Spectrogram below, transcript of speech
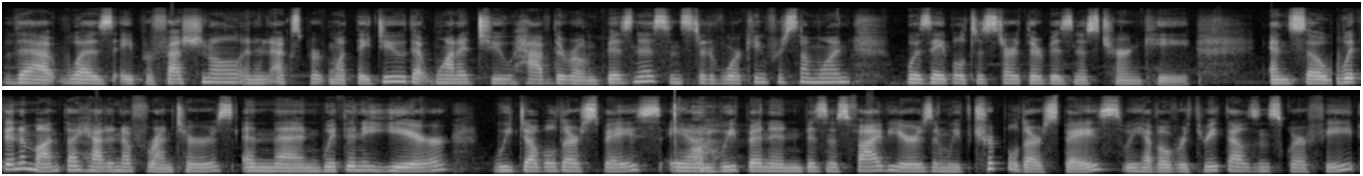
that was a professional and an expert in what they do that wanted to have their own business instead of working for someone was able to start their business turnkey. And so within a month, I had enough renters. And then within a year, we doubled our space. And oh. we've been in business five years and we've tripled our space. We have over 3,000 square feet.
